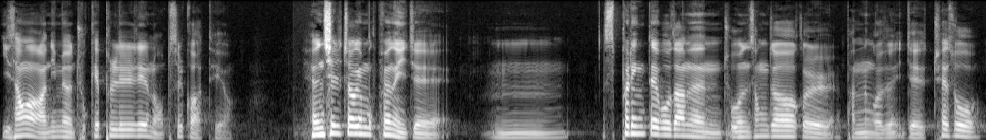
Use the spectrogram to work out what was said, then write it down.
이 상황 아니면 좋게 풀릴 일은 없을 것 같아요. 현실적인 목표는 이제 음, 스프링 때보다는 좋은 성적을 받는 거죠. 이제 최소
